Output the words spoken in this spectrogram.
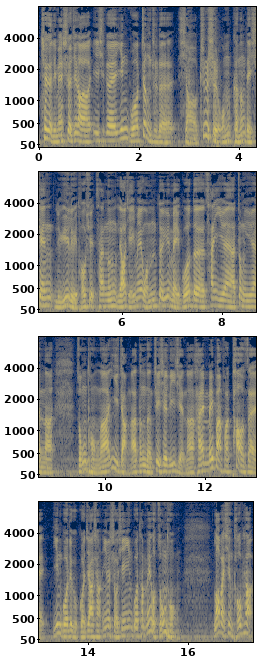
这个里面涉及到一些个英国政治的小知识，我们可能得先捋一捋头绪，才能了解。因为我们对于美国的参议院啊、众议院呐、总统啊、议长啊等等这些理解呢，还没办法套在英国这个国家上。因为首先，英国它没有总统，老百姓投票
